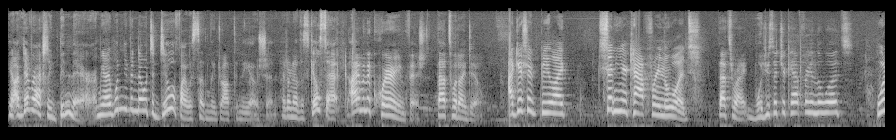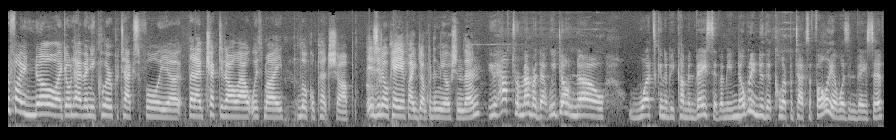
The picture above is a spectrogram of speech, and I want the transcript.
you know, I've never actually been there. I mean, I wouldn't even know what to do if I was suddenly dropped in the ocean. I don't have the skill set. I'm an aquarium fish. That's what I do. I guess it'd be like setting your cat free in the woods. That's right. Would you set your cat free in the woods? What if I know I don't have any Caulerpa taxifolia, that I've checked it all out with my local pet shop? Is it okay if I dump it in the ocean then? You have to remember that we don't know what's going to become invasive. I mean, nobody knew that Caulerpa taxifolia was invasive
